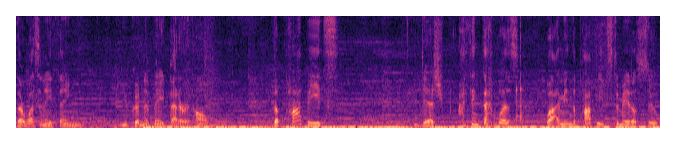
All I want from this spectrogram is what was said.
There wasn't anything you couldn't have made better at home. The Pop Eats dish, I think that was, well, I mean, the Pop Eats tomato soup.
